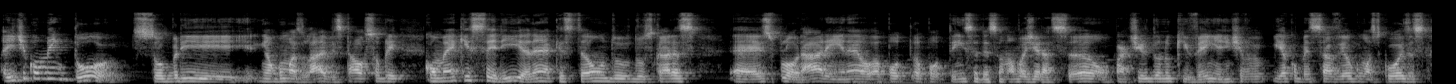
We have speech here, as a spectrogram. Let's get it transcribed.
A gente comentou sobre, em algumas lives tal, sobre como é que seria né, a questão do, dos caras é, explorarem né, a, potência dessa nova geração. A partir do ano que vem, a gente ia começar a ver algumas coisas.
